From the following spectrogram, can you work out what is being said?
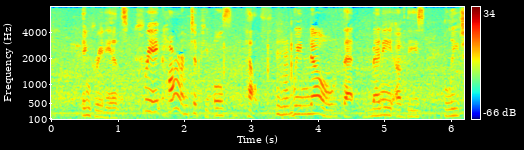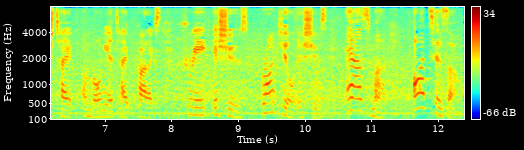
ingredients create harm to people's health. Mm-hmm. We know that many of these bleach type, ammonia type products create issues, bronchial issues, asthma, autism.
